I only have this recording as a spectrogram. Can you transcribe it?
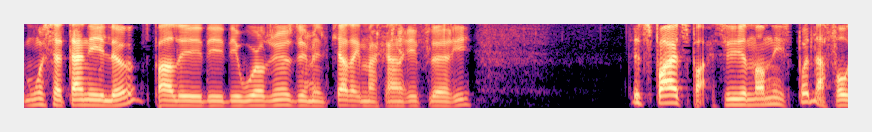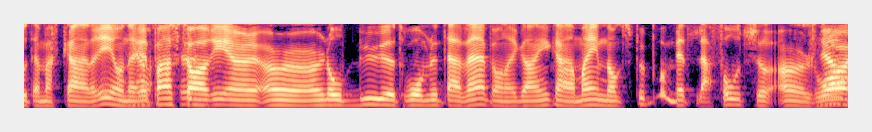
Moi, cette année-là, tu parles des, des, des World Juniors 2004 avec Marc-André Fleury. Tu perds, tu perds. C'est, c'est pas de la faute à Marc-André. On n'aurait pas scoré un, un, un autre but euh, trois minutes avant, puis on a gagné quand même. Donc, tu peux pas mettre la faute sur un joueur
